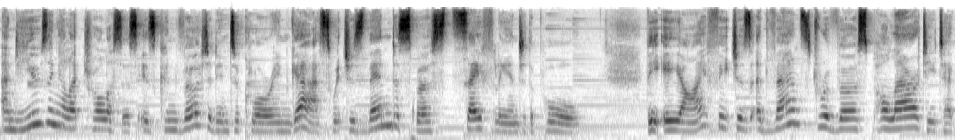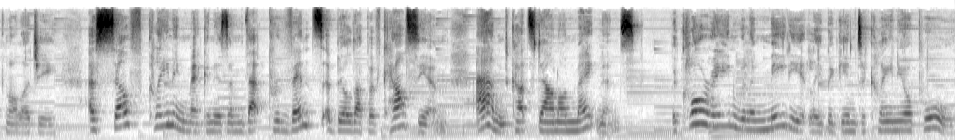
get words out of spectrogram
and using electrolysis is converted into chlorine gas which is then dispersed safely into the pool. The EI features advanced reverse polarity technology, a self-cleaning mechanism that prevents a buildup of calcium and cuts down on maintenance. The chlorine will immediately begin to clean your pool,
